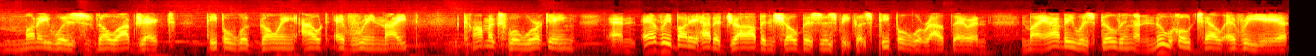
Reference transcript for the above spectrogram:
Money was no object. People were going out every night. Comics were working. And everybody had a job in show business because people were out there. And Miami was building a new hotel every year.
